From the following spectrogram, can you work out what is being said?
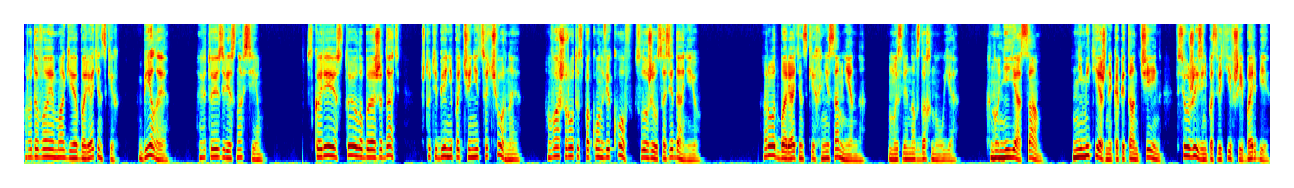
«Родовая магия Борятинских белая, это известно всем. Скорее стоило бы ожидать, что тебе не подчинится черная. Ваш род испокон веков служил созиданию». «Род Борятинских, несомненно», – мысленно вздохнул я. «Но не я сам, не мятежный капитан Чейн, всю жизнь посвятивший борьбе,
